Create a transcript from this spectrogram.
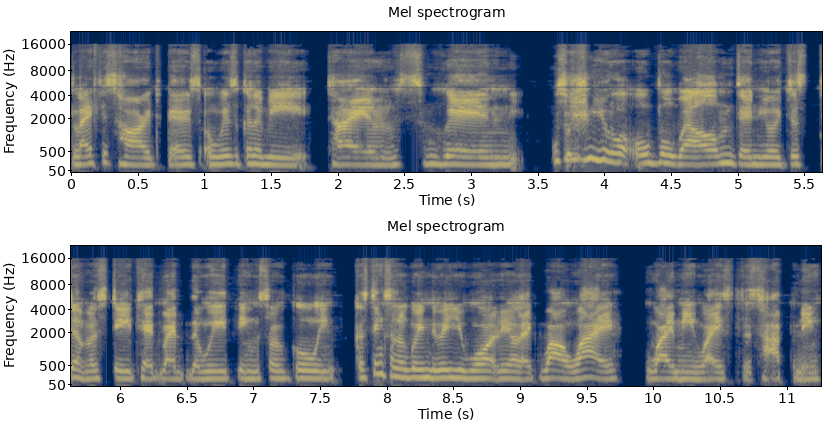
life is hard. There's always going to be times when you're overwhelmed and you're just devastated by the way things are going because things are not going the way you want. You're like, wow, why? Why me? Why is this happening?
